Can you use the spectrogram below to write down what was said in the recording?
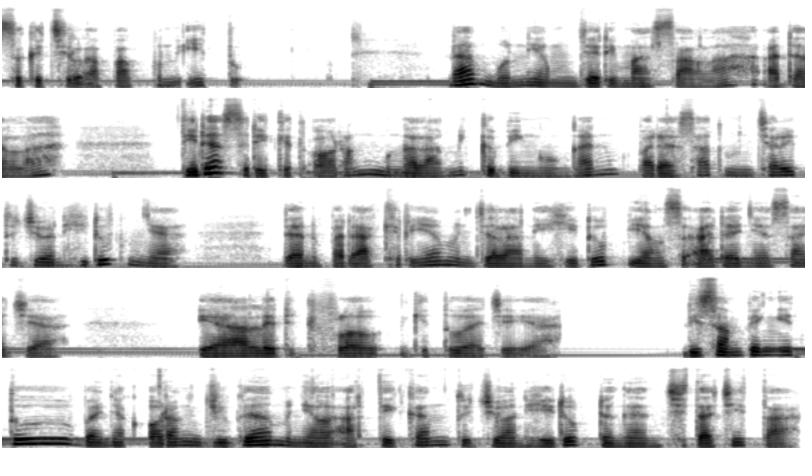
sekecil apa pun itu. Namun, yang menjadi masalah adalah tidak sedikit orang mengalami kebingungan pada saat mencari tujuan hidupnya, dan pada akhirnya menjalani hidup yang seadanya saja. Ya, let it flow gitu aja ya. Di samping itu, banyak orang juga menyalahartikan tujuan hidup dengan cita-cita,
